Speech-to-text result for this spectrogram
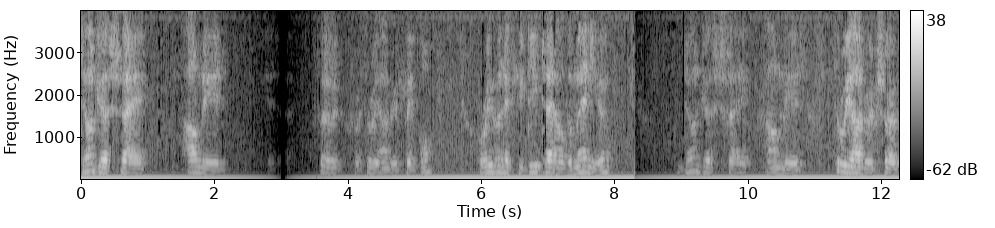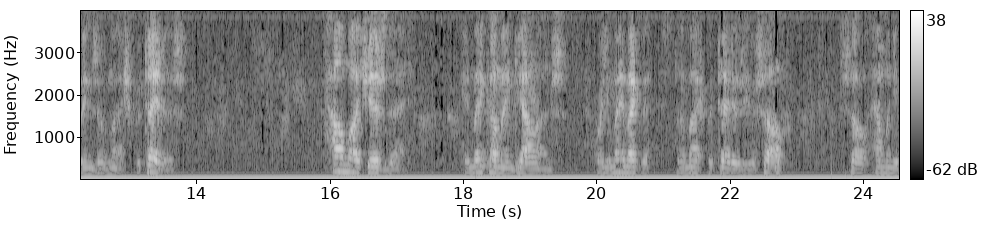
don't just say, I'll need food for 300 people, or even if you detail the menu, don't just say, I'll need 300 servings of mashed potatoes. How much is that? It may come in gallons, or you may make the, the mashed potatoes yourself. So how many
